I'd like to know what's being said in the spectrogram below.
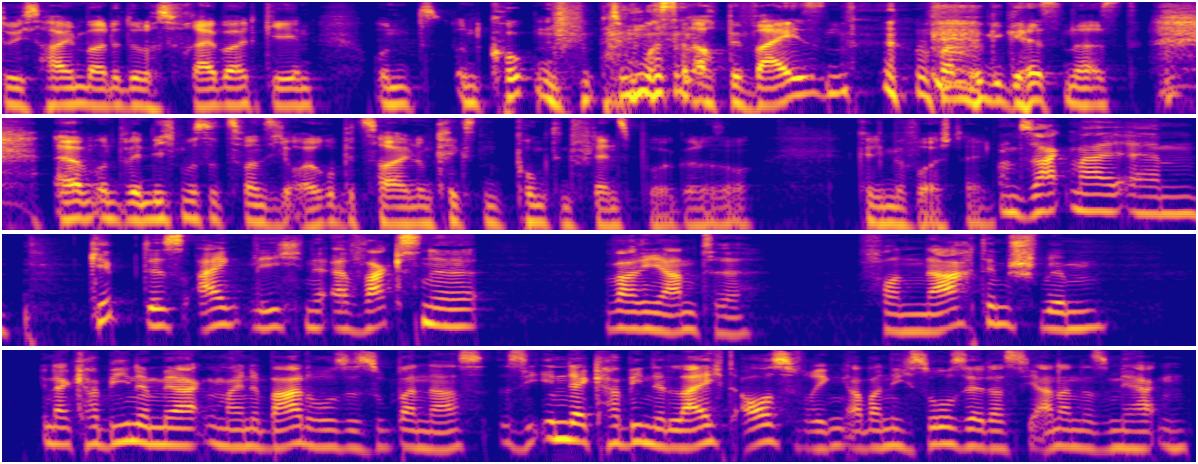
durchs Hallenbad oder durchs Freibad gehen und, und gucken. Du musst dann auch beweisen, wann du gegessen hast. Ähm, und wenn nicht, musst du 20 Euro bezahlen und kriegst einen Punkt in Flensburg oder so. Könnte ich mir vorstellen. Und sag mal, ähm, gibt es eigentlich eine erwachsene Variante von nach dem Schwimmen in der Kabine merken, meine Badehose ist super nass, sie in der Kabine leicht auswringen, aber nicht so sehr, dass die anderen das merken,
